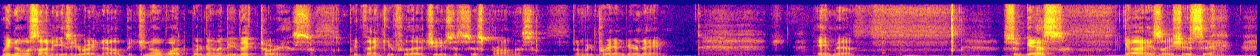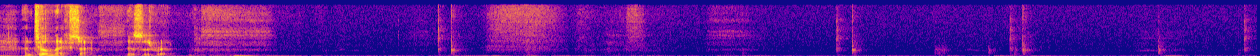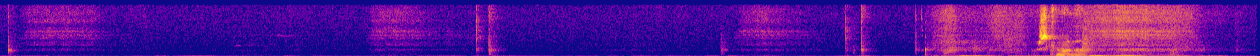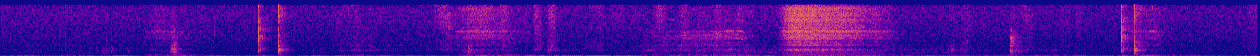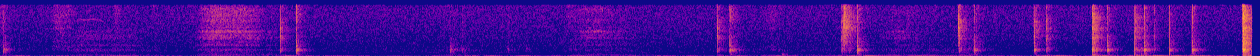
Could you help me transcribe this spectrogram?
we know it's not easy right now, but you know what? We're going to be victorious. We thank you for that, Jesus, this promise, and we pray in your name. Amen. So, guess, guys, I should say, until next time, this is Rick. What's going on?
